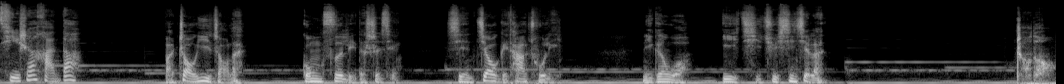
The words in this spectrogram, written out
起身喊道：“把赵毅找来，公司里的事情先交给他处理。你跟我一起去新西兰。”周董，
